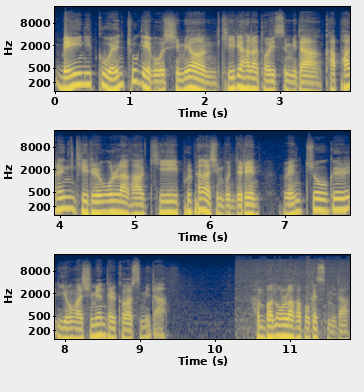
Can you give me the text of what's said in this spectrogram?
메인 입구 왼쪽에 보시면 길이 하나 더 있습니다. 가파른 길을 올라가기 불편하신 분들은 왼쪽을 이용하시면 될 것 같습니다. 한번 올라가 보겠습니다.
